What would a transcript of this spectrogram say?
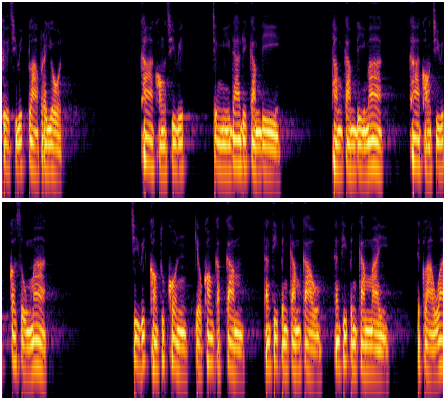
คือชีวิตเปล่าประโยชน์ ค่าของชีวิตจึงมีได้ด้วยกรรมดีทำกรรมดีมาก ค่าของชีวิตก็สูงมาก ชีวิตของทุกคนเกี่ยวข้องกับกรรม ทั้งที่เป็นกรรมเก่า ทั้งที่เป็นกรรมใหม่ จะกล่าวว่า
